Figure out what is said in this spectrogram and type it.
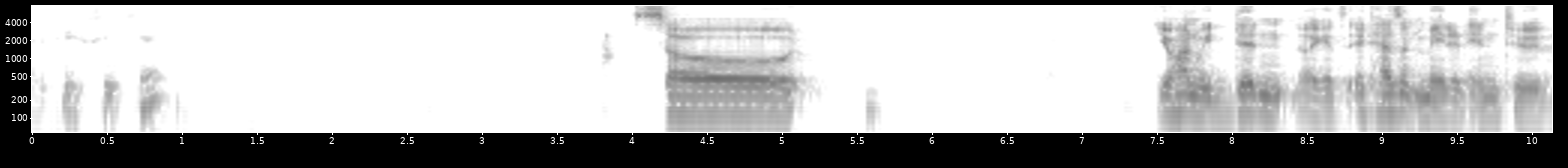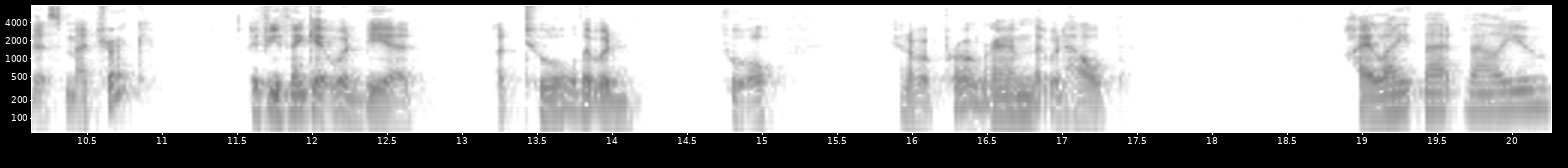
LTCK, so Johan, we didn't like it's it hasn't made it into this metric. If you think it would be a a tool that would tool kind of a program that would help highlight that value,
